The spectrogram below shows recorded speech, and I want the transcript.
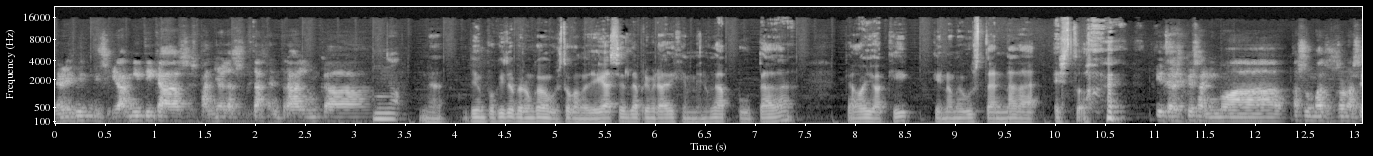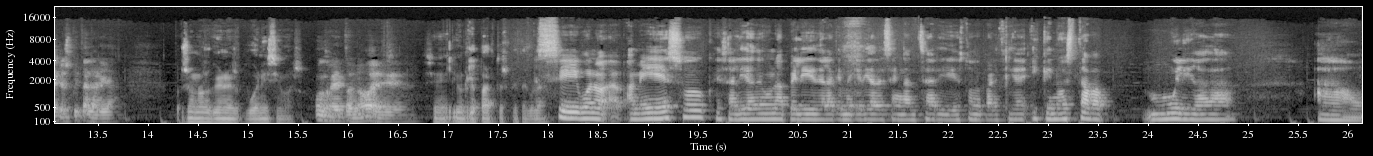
Ni, ni- ni siquiera míticas españolas, Hospital Central, nunca... No. Nah, vi un poquito, pero nunca me gustó. Cuando llegué a ser la primera vez dije, menuda putada que hago yo aquí, que no me gusta nada esto. ¿Y sabéis que os animó a, a sumaros a una serie hospitalaria? Pues son unos guiones buenísimos. Un reto, ¿no? Eh, Sí, y un reparto espectacular. Sí, bueno, a, mí eso, que salía de una peli de la que me quería desenganchar y esto me parecía, y que no estaba muy ligada a-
